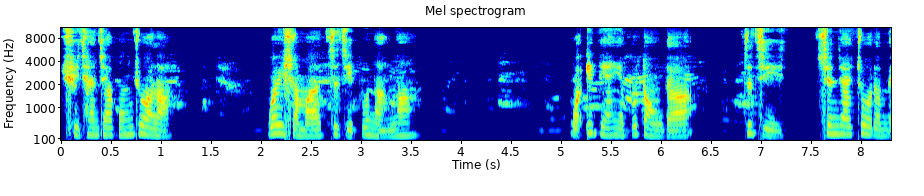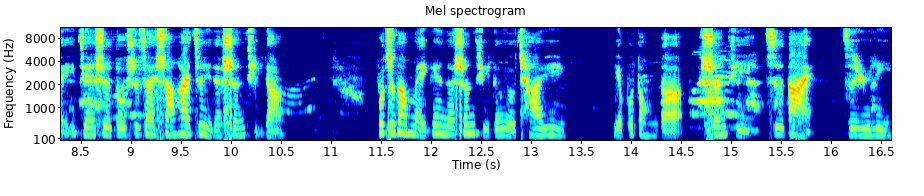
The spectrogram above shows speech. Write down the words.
去参加工作了？为什么自己不能呢？我一点也不懂得自己。现在做的每一件事都是在伤害自己的身体的，不知道每个人的身体都有差异，也不懂得身体自带治愈力，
